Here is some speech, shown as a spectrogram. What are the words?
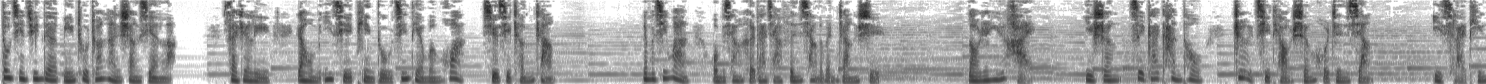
洞见君的名著专栏上线了，在这里，让我们一起品读经典文化，学习成长。那么今晚我们想和大家分享的文章是《老人与海》，一生最该看透这七条生活真相。一起来听。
